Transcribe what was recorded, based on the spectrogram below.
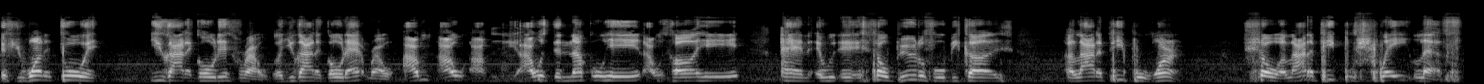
if you want to do it, you got to go this route or you got to go that route. I'm, I, I, I was the knucklehead. I was hard head, and it, it's so beautiful because a lot of people weren't. So a lot of people swayed left,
